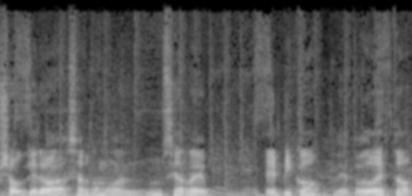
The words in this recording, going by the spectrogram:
yo quiero hacer como un cierre épico de todo esto.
